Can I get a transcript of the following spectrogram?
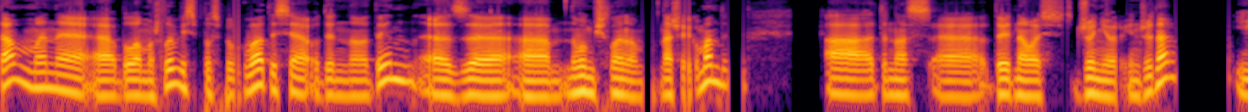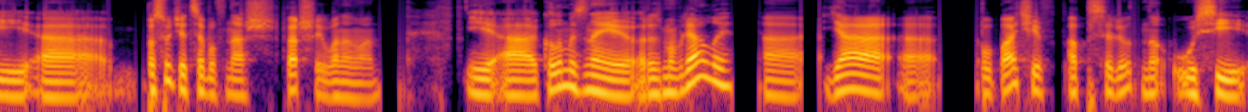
там в мене була можливість поспілкуватися один на один з новим членом нашої команди а до нас е, доєдналась junior інженер, і е, по суті, це був наш перший one-on-one. І е, коли ми з нею розмовляли, я побачив абсолютно усі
